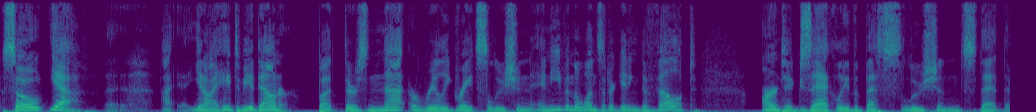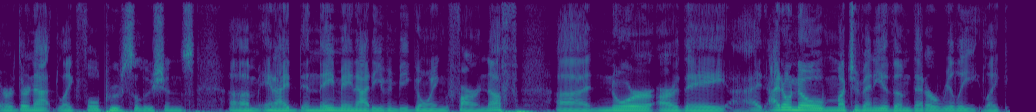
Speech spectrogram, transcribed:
so yeah, uh, I, you know, I hate to be a downer but there's not a really great solution. And even the ones that are getting developed aren't exactly the best solutions that or they're not like foolproof solutions um, and I and they may not even be going far enough uh, nor are they I, I don't know much of any of them that are really like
